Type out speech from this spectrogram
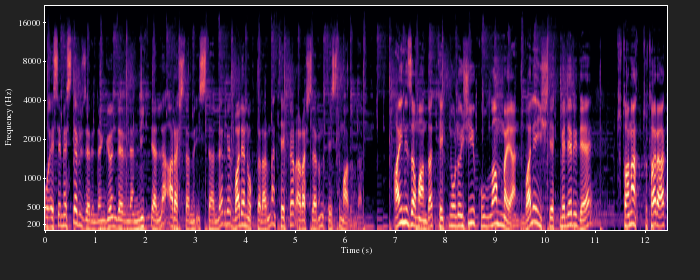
o SMS'ler üzerinden gönderilen linklerle araçlarını isterler ve vale noktalarından tekrar araçlarını teslim alırlar. Aynı zamanda teknolojiyi kullanmayan vale işletmeleri de tutanak tutarak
